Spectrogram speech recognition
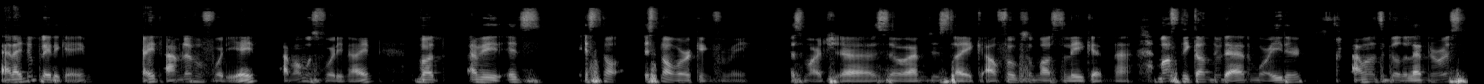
And I do play the game. Right? I'm level 48. I'm almost 49, but I mean, it's it's not it's not working for me as much. Uh, so I'm just like, I'll focus on Master League, and uh, Master League can't do that anymore either. I wanted to build a Landorus,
